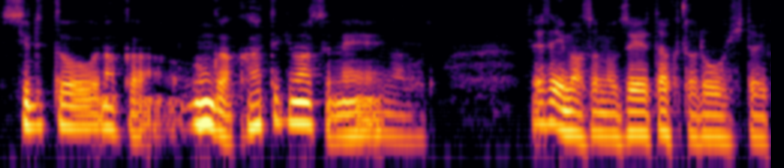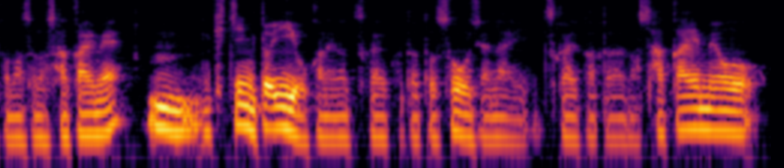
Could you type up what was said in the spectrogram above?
知ると、なんか、運が変わってきますね。なるほど。先生、今その贅沢と浪費というか、まあその境目、うん、きちんといいお金の使い方とそうじゃない使い方の境目を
